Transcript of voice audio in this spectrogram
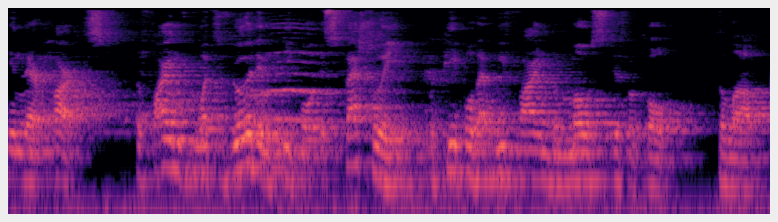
in their hearts, to find what's good in people, especially the people that we find the most difficult to love.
